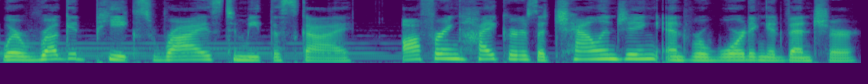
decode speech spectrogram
where rugged peaks rise to meet the sky, offering hikers a challenging and rewarding adventure.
